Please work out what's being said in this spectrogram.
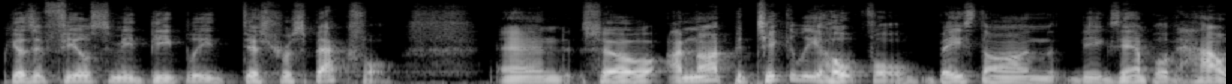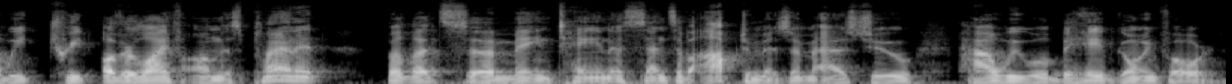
because it feels to me deeply disrespectful. And so I'm not particularly hopeful based on the example of how we treat other life on this planet, but let's uh, maintain a sense of optimism as to how we will behave going forward.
